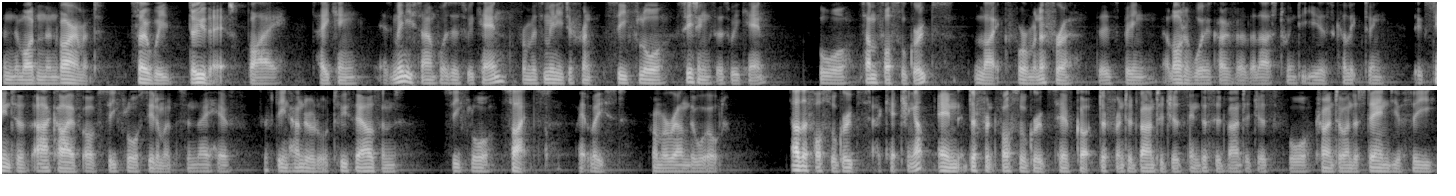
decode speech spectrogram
in the modern environment. So, we do that by taking as many samples as we can from as many different seafloor settings as we can. For some fossil groups, like foraminifera, there's been a lot of work over the last 20 years collecting extensive archive of seafloor sediments, and they have 1,500 or 2,000 seafloor sites, at least, from around the world. Other fossil groups are catching up, and different fossil groups have got different advantages and disadvantages for trying to understand your sea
